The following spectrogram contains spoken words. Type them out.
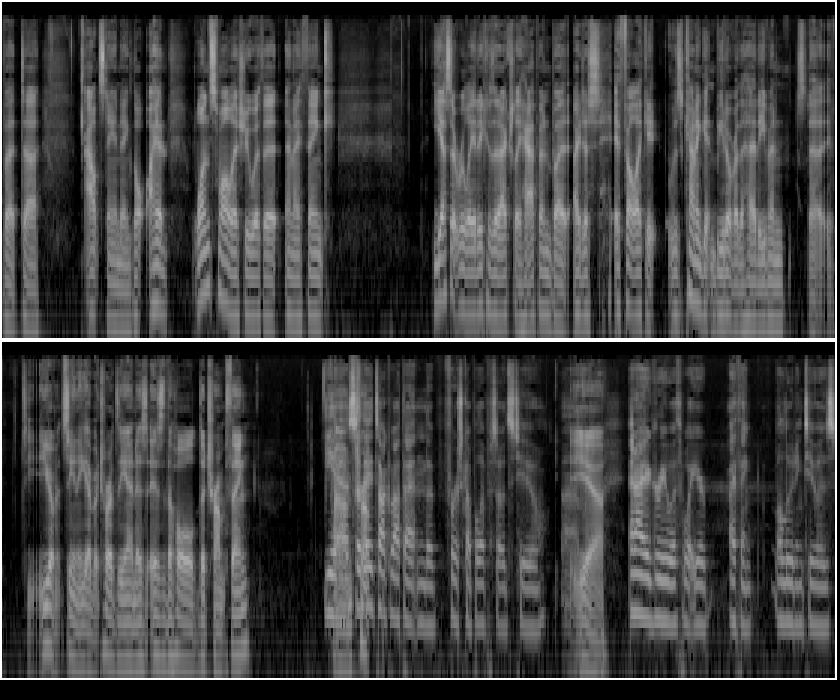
But uh, outstanding. Though I had one small issue with it, and I think yes, it related because it actually happened. But I just it felt like it was kind of getting beat over the head. Even uh, you haven't seen it yet, but towards the end is is the whole the Trump thing. Yeah, um, so Trump- they talk about that in the first couple episodes too. Uh, yeah, and I agree with what you're, I think, alluding to is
